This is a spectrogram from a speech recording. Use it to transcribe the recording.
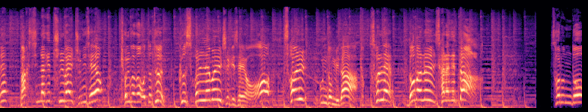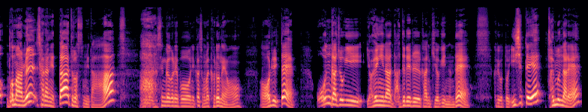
예? 막 신나게 출발 중이세요? 결과가 어떻든 그 설렘을 즐기세요 설 운동입니다 설렘 너만을 사랑했다 설운도 너만을 사랑했다 들었습니다 아 생각을 해보니까 정말 그러네요 어릴 때 온 가족이 여행이나 나들이를 간 기억이 있는데 그리고 또 20대의 젊은 날에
